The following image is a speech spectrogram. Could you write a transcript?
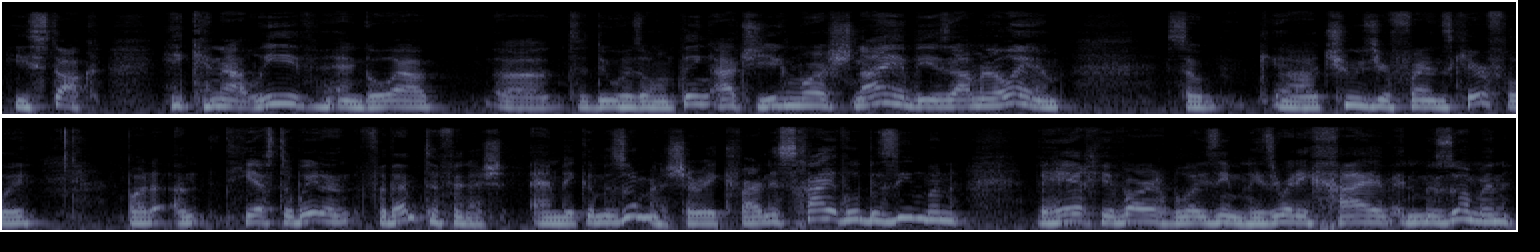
he's stuck. He cannot leave and go out uh, to do his own thing. So uh, choose your friends carefully. But um, he has to wait for them to finish and make a mezumin. He's already chayiv in mezumin.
